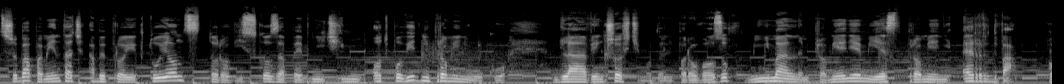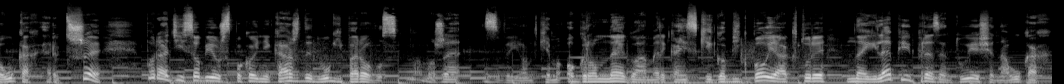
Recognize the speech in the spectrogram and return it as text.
trzeba pamiętać, aby projektując torowisko zapewnić im odpowiedni promień łuku. Dla większości modeli parowozów minimalnym promieniem jest promień R2. Po łukach R3 poradzi sobie już spokojnie każdy długi parowóz, no może z wyjątkiem ogromnego amerykańskiego Big Boya, który najlepiej prezentuje się na łukach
